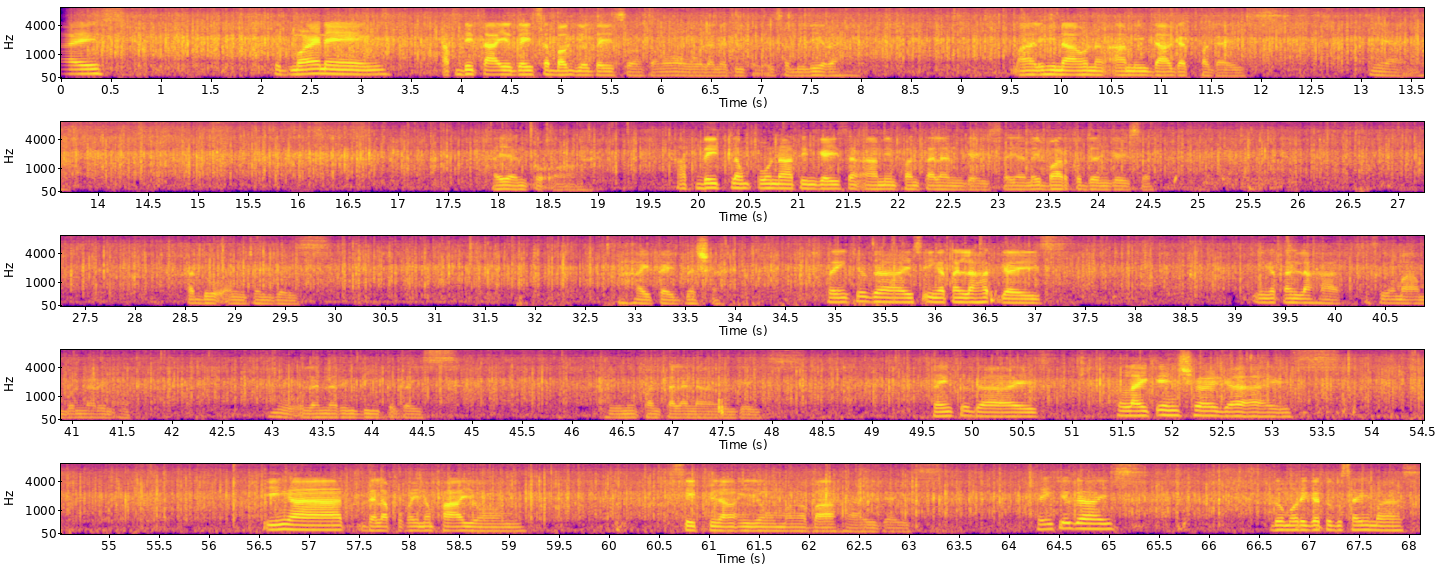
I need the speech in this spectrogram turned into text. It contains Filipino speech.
Guys, good morning. Update tayo guys sa Bagyo guys. So, ulan na dito guys sa Bilira. Malihinahon ng aming dagat pa guys. Ayan. Ayan po. Oh. Update lang po natin guys ang aming pantalan guys. Ayan, may barko din guys. Oh. Kaduong dyan guys. High tide na siya. Thank you guys. Ingat ang lahat guys. Ingat ang lahat kasi umaambon na rin ako. Umuulan na rin dito guys. Yun yung pantalan namin guys. Thank you guys. Like and share guys. Ingat. Dala po kayo ng payong. Safe nyo lang ang iyong mga bahay guys. Thank you guys. Domo arigato gozaimasu.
